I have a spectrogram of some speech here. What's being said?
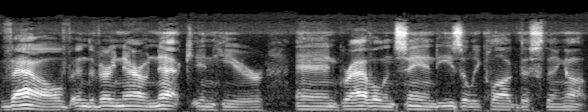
valve and the very narrow neck in here and gravel and sand easily clog this thing up.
